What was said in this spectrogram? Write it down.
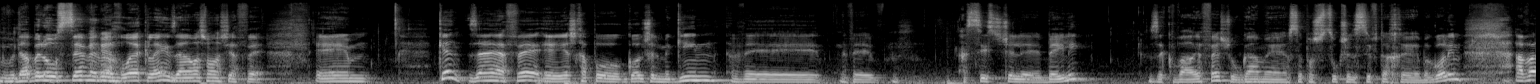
ב-007 כן. מאחורי הקלעים, זה היה ממש ממש יפה. אמ, כן, זה היה יפה, אה, יש לך פה גול של מגין ואסיסט של אה, ביילי. זה כבר יפה, שהוא גם uh, עושה פה סוג של ספתח uh, בגולים. אבל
